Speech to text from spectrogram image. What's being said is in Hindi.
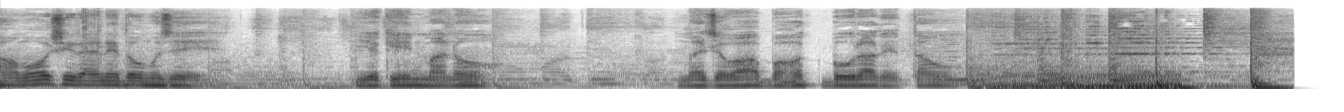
खामोश ही रहने दो मुझे। यकीन मानो मैं जवाब बहुत बुरा देता हूँ।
